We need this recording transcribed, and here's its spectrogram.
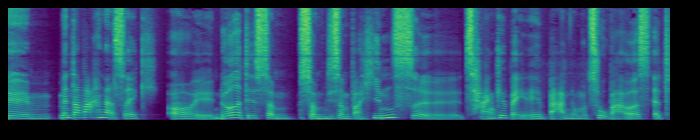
Øhm, men der var han altså ikke. Og øh, noget af det, som, som ligesom var hendes øh, tanke bag øh, barn nummer to, var også, at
